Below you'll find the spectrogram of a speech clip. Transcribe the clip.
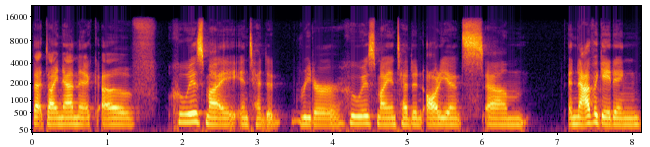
that dynamic of who is my intended reader, who is my intended audience, um, and navigating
